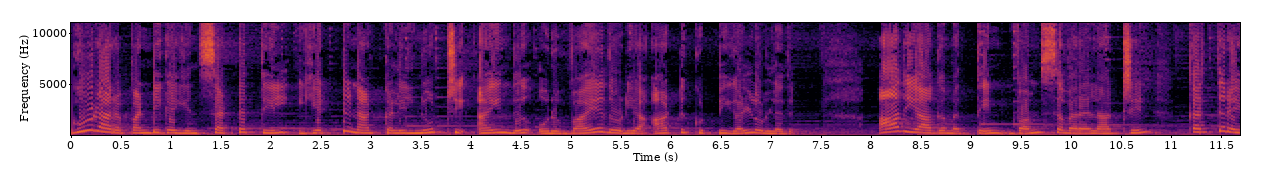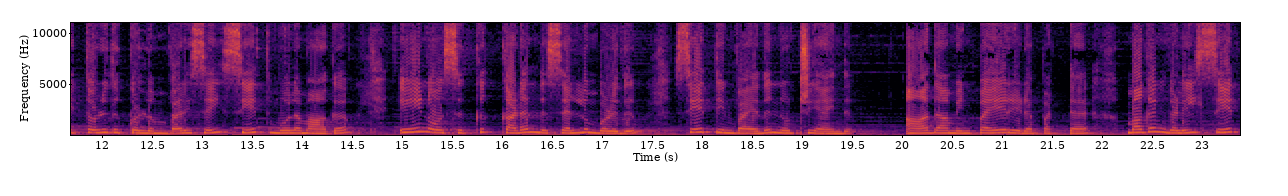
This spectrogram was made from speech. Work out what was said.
கூடார பண்டிகையின் சட்டத்தில் எட்டு நாட்களில் நூற்றி ஐந்து ஒரு வயதுடைய ஆட்டுக்குட்டிகள் உள்ளது. ஆதியாகமத்தின் வம்ச வரலாற்றில் கர்த்தரை தொழுது கொள்ளும் வரிசை சேத் மூலமாக ஏனோசுக்கு கடந்து செல்லும் பொழுது சேத்தின் வயது நூற்றி ஐந்து. ஆதாமின் பெயரிடப்பட்ட மகன்களில் சேத்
